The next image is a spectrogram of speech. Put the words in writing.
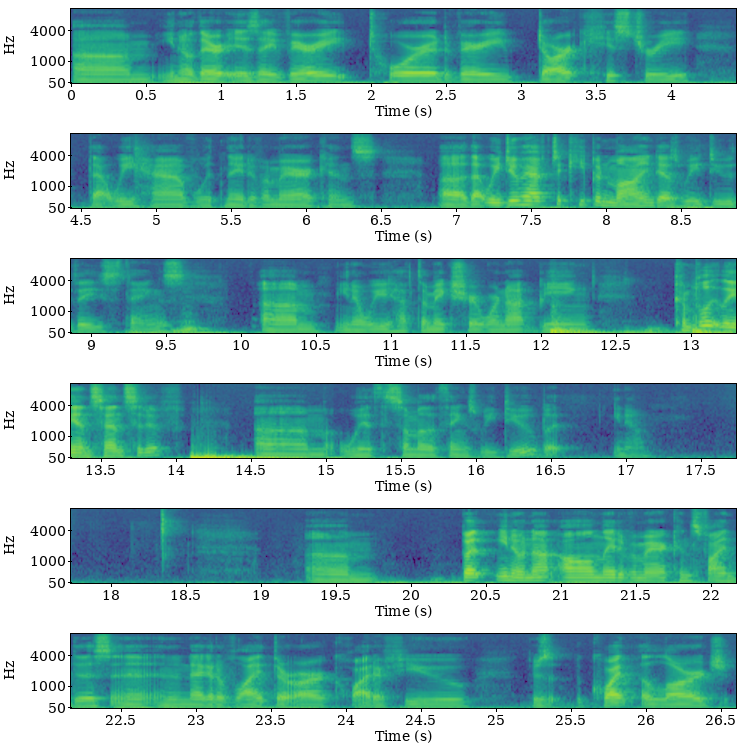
Um, you know there is a very torrid, very dark history that we have with Native Americans uh, that we do have to keep in mind as we do these things. Um, you know we have to make sure we're not being completely insensitive um, with some of the things we do, but you know. Um, but you know, not all Native Americans find this in a, in a negative light. There are quite a few. There's quite a large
